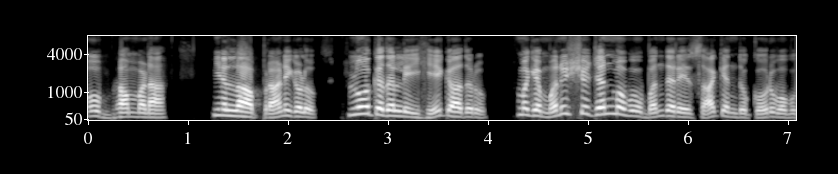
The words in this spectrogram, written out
ಓ ಬ್ರಾಹ್ಮಣ, ಎಲ್ಲ ಪ್ರಾಣಿಗಳು ಲೋಕದಲ್ಲಿ ಹೇಗಾದರೂ ನಮಗೆ ಮನುಷ್ಯ ಜನ್ಮವು ಬಂದರೆ ಸಾಕೆಂದು ಕೋರುವವು.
